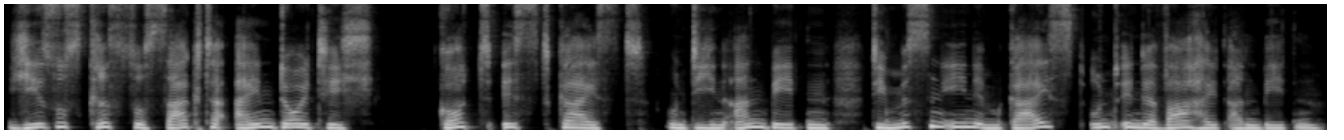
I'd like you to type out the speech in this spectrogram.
Jesus Christus sagte eindeutig, Gott ist Geist, und die ihn anbeten, die müssen ihn im Geist und in der Wahrheit anbeten.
